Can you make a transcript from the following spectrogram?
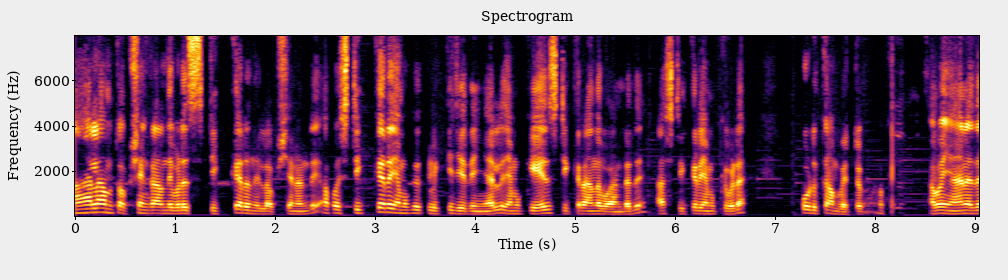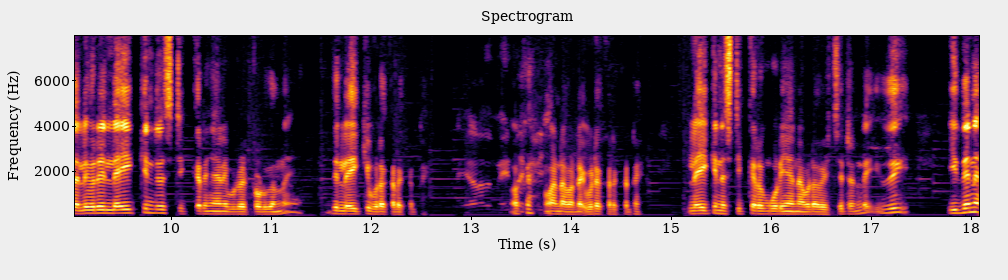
നാലാമത്തെ ഓപ്ഷൻ കാണുന്നത് ഇവിടെ സ്റ്റിക്കർ എന്നുള്ള ഓപ്ഷൻ ഉണ്ട്. അപ്പോൾ സ്റ്റിക്കർ നമുക്ക് ക്ലിക്ക് ചെയ്ത് കഴിഞ്ഞാൽ നമുക്ക് ഏത് സ്റ്റിക്കറാണ് വേണ്ടത്? ആ സ്റ്റിക്കർ നമുക്ക് ഇവിടെ കൊടുക്കാൻ പറ്റും. ഓക്കെ അപ്പോൾ ഞാനതല്ല ഒരു ലൈക്കിന്റെ ഒരു സ്റ്റിക്കർ ഞാൻ ഇവിടെ ഇട്ട് കൊടുക്കുന്നത് ഇത് ലൈക്ക് ഇവിടെ കിടക്കട്ടെ. ഓക്കെ വേണ്ട വേണ്ട ഇവിടെ കിടക്കട്ടെ. ലൈക്കിന്റെ സ്റ്റിക്കറും കൂടി ഞാൻ അവിടെ വെച്ചിട്ടുണ്ട്. ഇത് ഇതിന്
